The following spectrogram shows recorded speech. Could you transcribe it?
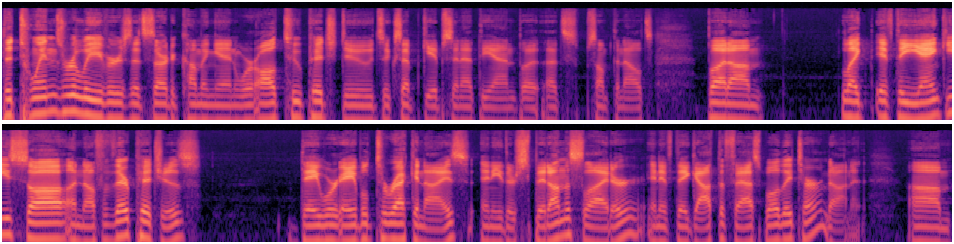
the twins relievers that started coming in were all two pitch dudes except gibson at the end but that's something else but um like if the yankees saw enough of their pitches they were able to recognize and either spit on the slider and if they got the fastball they turned on it um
